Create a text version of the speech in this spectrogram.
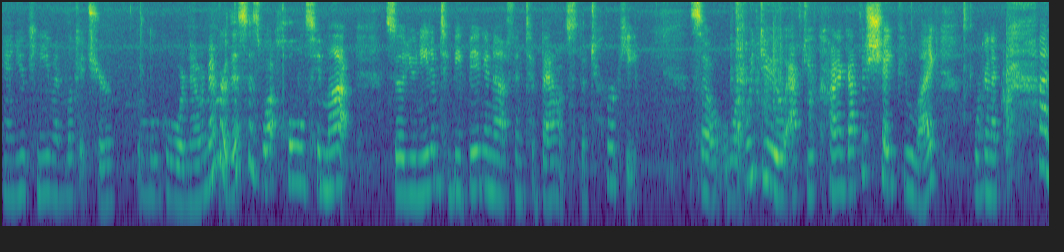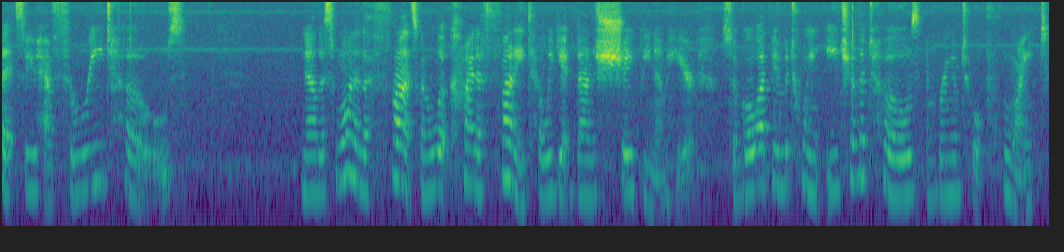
and you can even look at your little gourd. Now remember, this is what holds him up. So you need him to be big enough and to bounce the turkey. So what we do, after you've kind of got the shape you like, we're going to cut it so you have three toes. Now this one in the front's going to look kind of funny till we get done shaping them here. So go up in between each of the toes and bring them to a point.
